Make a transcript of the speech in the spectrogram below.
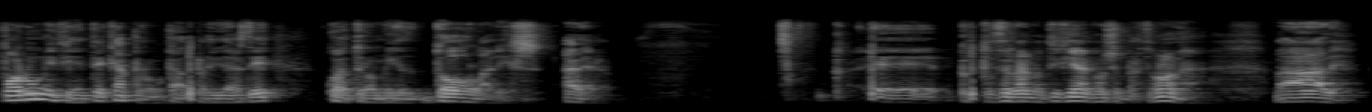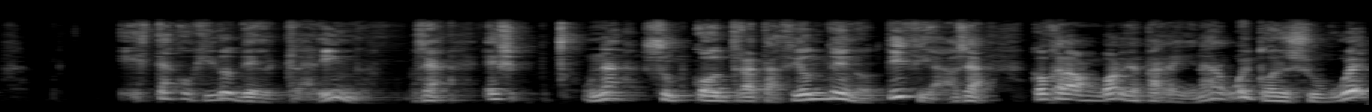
por un incidente que ha provocado pérdidas de 4.000 dólares. A ver. Eh, pues entonces la noticia no es en Barcelona. Vale. Está cogido del Clarín. O sea, es una subcontratación de noticias. O sea, coge la vanguardia para rellenar hueco en su web,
